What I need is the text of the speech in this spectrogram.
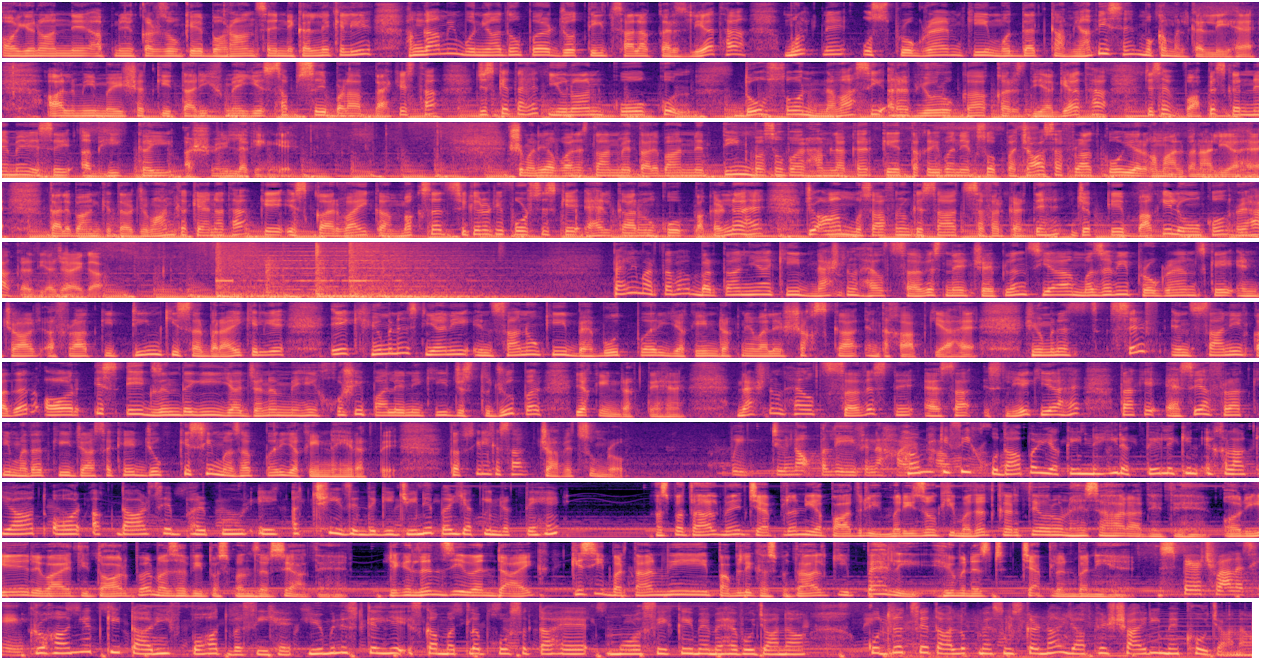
اور یونان نے اپنے قرضوں کے بحران سے نکلنے کے لیے ہنگامی بنیادوں پر جو تین سالہ قرض لیا تھا، ملک نے اس پروگرام کی مدت کامیابی سے مکمل کر لی ہے۔ عالمی معیشت کی تاریخ میں یہ سب سے بڑا پیکج تھا، جس کے تحت یونان کو کل دو سو نواسی ارب یورو کا قرض دیا گیا تھا، جسے واپس کرنے میں اسے ابھی کئی اشرے لگیں گے۔ شمالی افغانستان میں طالبان نے تین بسوں پر حملہ کر کے تقریباً ایک سو پچاس افراد کو یرغمال بنا لیا ہے۔ طالبان کے ترجمان کا کہنا تھا کہ اس کارروائی کا مقصد سیکیورٹی فورسز کے اہلکاروں کو پکڑنا ہے، جو عام مسافروں کے ساتھ سفر کرتے ہیں، جبکہ باقی لوگوں کو رہا کر دیا جائے گا۔ پہلی مرتبہ برطانیہ کی نیشنل ہیلتھ سروس نے چیپلنس یا مذہبی پروگرامز کے انچارج افراد کی ٹیم کی سربراہی کے لیے ایک ہیومنسٹ یعنی انسانوں کی بہبود پر یقین رکھنے والے شخص کا انتخاب کیا ہے۔ ہیومنسٹ صرف انسانی قدر اور اس ایک زندگی یا جنم میں ہی خوشی پا لینے کی جستجو پر یقین رکھتے ہیں۔ نیشنل ہیلتھ سروس نے ایسا اس لیے کیا ہے تاکہ ایسے افراد کی مدد کی جا سکے جو کسی مذہب پر یقین نہیں رکھتے۔ تفصیل کے ساتھ جاوید سمرو۔ ہم کسی خدا پر یقین نہیں رکھتے لیکن اخلاقیات اور اقدار سے بھرپور ایک اچھی زندگی جینے پر یقین رکھتے ہیں۔ اسپتال میں چیپلن یا پادری مریضوں کی مدد کرتے اور انہیں سہارا دیتے ہیں اور یہ روایتی طور پر مذہبی پس منظر سے آتے ہیں۔ لیکن لنزی وین ڈائک کسی برطانوی پبلک ہسپتال کی پہلی ہیومنسٹ چیپلن بنی ہے روحانیت کی تعریف بہت وسیع ہے۔ ہیومنسٹ کے لیے اس کا مطلب ہو سکتا ہے موسیقی میں محو ہو جانا قدرت سے تعلق محسوس کرنا یا پھر شاعری میں کھو جانا۔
